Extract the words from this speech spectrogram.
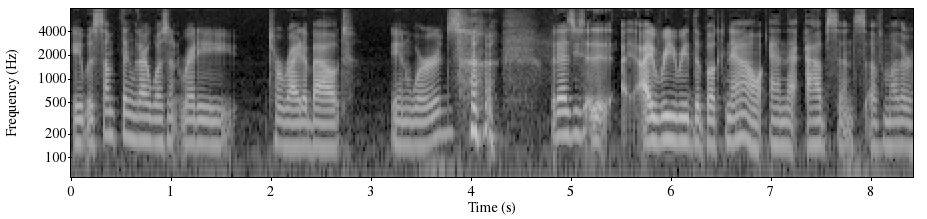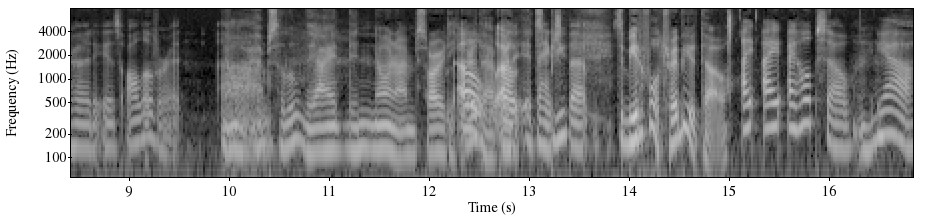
it was something that I wasn't ready to write about in words. but as you said, I reread the book now, and the absence of motherhood is all over it. No, um, absolutely. I didn't know, and I'm sorry to hear oh, that. But oh, it's thanks, be- but it's a beautiful tribute, though. I, I, I hope so. Mm-hmm. Yeah.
